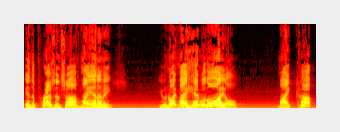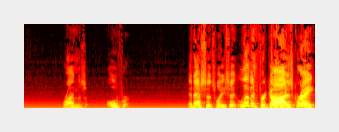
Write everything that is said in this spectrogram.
in the presence of my enemies. You anoint my head with oil, my cup runs over. In essence, what he said, living for God is great.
